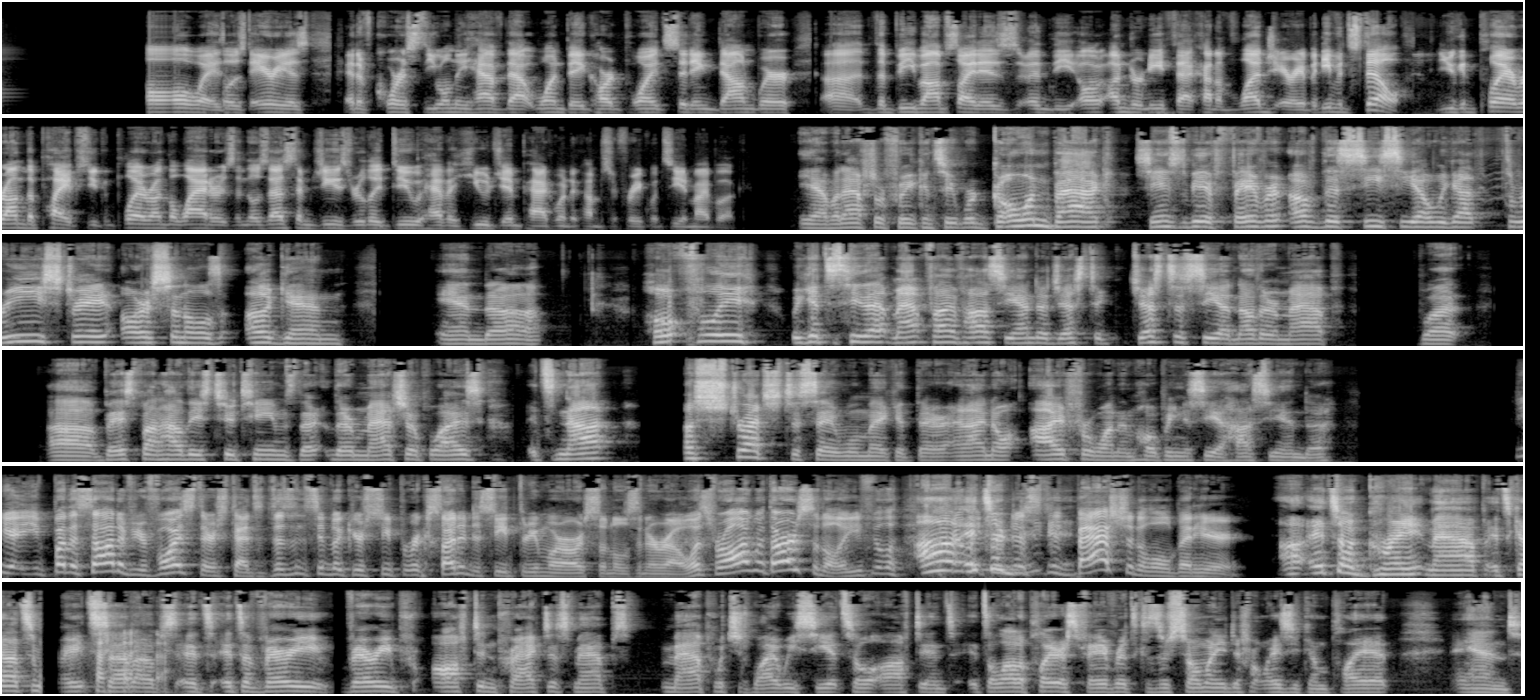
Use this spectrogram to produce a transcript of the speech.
hallways, closed areas. And of course, you only have that one big hard point sitting down where uh, the B bomb site is in the uh, underneath that kind of ledge area. But even still, you can play around the pipes, you can play around the ladders, and those SMGs really do have a huge impact when it comes to frequency in my book. Yeah, but after frequency, we're going back. Seems to be a favorite of the CCL. We got three straight arsenals again. And uh hopefully we get to see that map five hacienda just to just to see another map. But uh, based on how these two teams, their, their matchup wise, it's not a stretch to say we'll make it there. And I know I, for one, am hoping to see a Hacienda. Yeah, by the sound of your voice there, Stens, it doesn't seem like you're super excited to see three more Arsenals in a row. What's wrong with Arsenal? You feel, you uh, feel like it's you're a, just bashing a little bit here. Uh, it's a great map. It's got some great setups. it's it's a very very often practiced maps map, which is why we see it so often. It's a lot of players' favorites because there's so many different ways you can play it, and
